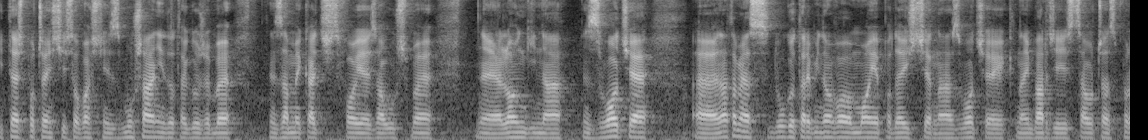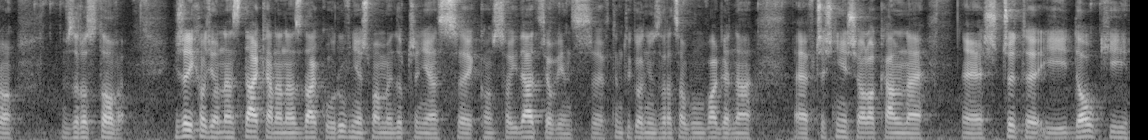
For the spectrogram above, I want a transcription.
i też po części są właśnie zmuszani do tego, żeby zamykać swoje, załóżmy, e, longi na złocie. Natomiast długoterminowo moje podejście na złocie jak najbardziej jest cały czas pro wzrostowe. Jeżeli chodzi o Nasdaqa, na Nasdaqu również mamy do czynienia z konsolidacją, więc w tym tygodniu zwracałbym uwagę na e, wcześniejsze lokalne e, szczyty i dołki.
